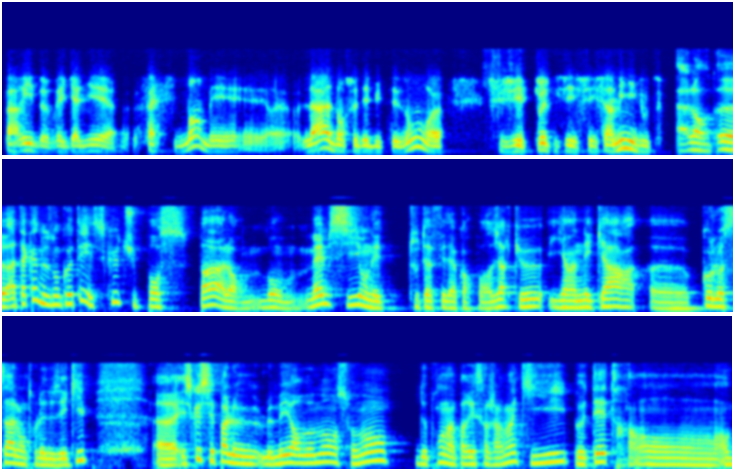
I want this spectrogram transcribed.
Paris devrait gagner euh, facilement. Mais euh, là, dans ce début de saison, j'ai c'est un mini doute. Alors, euh, de ton côté, est-ce que tu penses pas, alors bon, même si on est tout à fait d'accord pour dire qu'il y a un écart euh, colossal entre les deux équipes, euh, est-ce que c'est pas le, le, meilleur moment en ce moment de prendre un Paris Saint-Germain qui peut être en,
